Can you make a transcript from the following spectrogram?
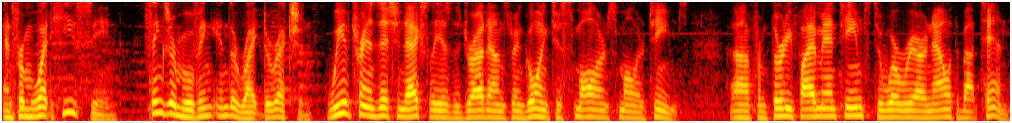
And from what he's seen, things are moving in the right direction. We have transitioned actually as the drawdown's been going to smaller and smaller teams, uh, from 35-man teams to where we are now with about 10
